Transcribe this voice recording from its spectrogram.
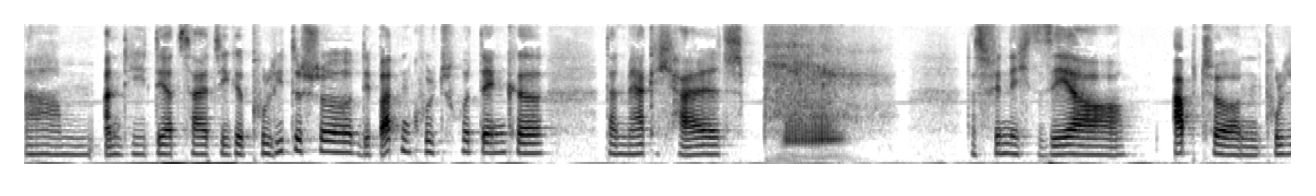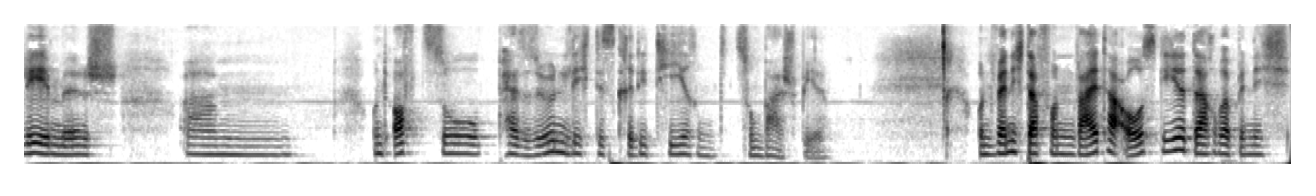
ähm, an die derzeitige politische Debattenkultur denke, dann merke ich halt, pff, das finde ich sehr abtörend, polemisch ähm, und oft so persönlich diskreditierend zum Beispiel. Und wenn ich davon weiter ausgehe, darüber bin ich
